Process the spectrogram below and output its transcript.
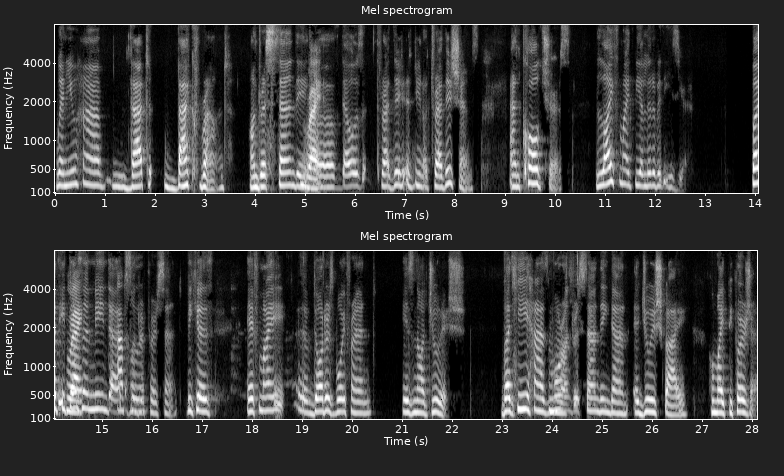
when you have that background, understanding right. of those tradi- you know traditions and cultures, life might be a little bit easier but it right. doesn't mean that Absolutely. 100% because if my uh, daughter's boyfriend is not jewish but he has mm-hmm. more understanding than a jewish guy who might be persian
